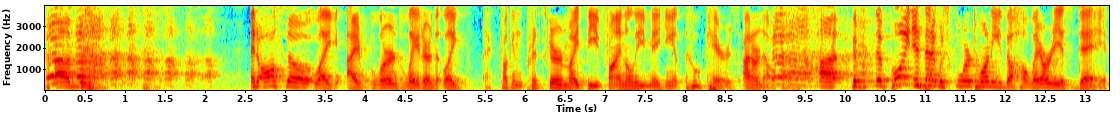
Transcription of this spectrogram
Um, and also, like, I learned later that, like, fucking Pritzker might be finally making it. Who cares? I don't know. Uh, the, the point is that it was 420, the hilarious day.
